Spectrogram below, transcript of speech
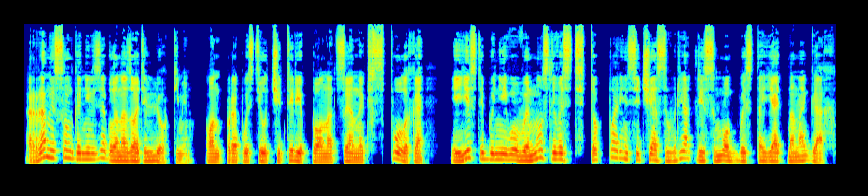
Раны Сонга нельзя было назвать легкими. Он пропустил четыре полноценных всполоха, и если бы не его выносливость, то парень сейчас вряд ли смог бы стоять на ногах.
